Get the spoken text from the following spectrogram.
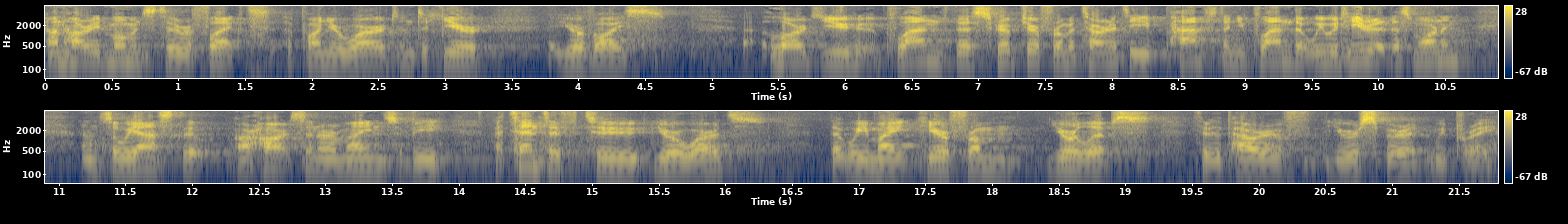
unhurried moments to reflect upon your word and to hear your voice. Lord, you planned this scripture from eternity past, and you planned that we would hear it this morning. And so we ask that our hearts and our minds would be attentive to your words that we might hear from your lips through the power of your Spirit, we pray.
